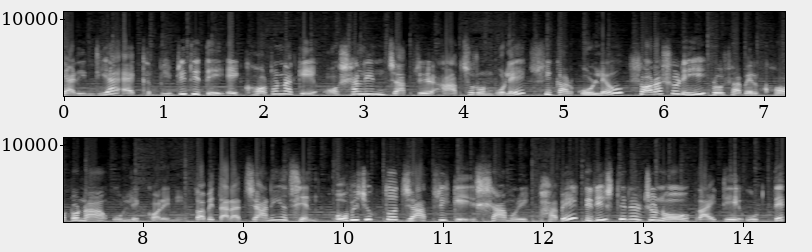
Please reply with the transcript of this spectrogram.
এয়ার ইন্ডিয়া এক বিবৃতিতে এই ঘটনাকে অশালীন যাত্রীর আচরণ বলে স্বীকার করলেও সরাসরি প্রসাবের ঘটনা উল্লেখ করেনি। তবে তারা জানিয়েছেন, অভিযুক্ত যাত্রীকে সাময়িকভাবে তিরিশ দিনের জন্য ফ্লাইটে উঠতে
